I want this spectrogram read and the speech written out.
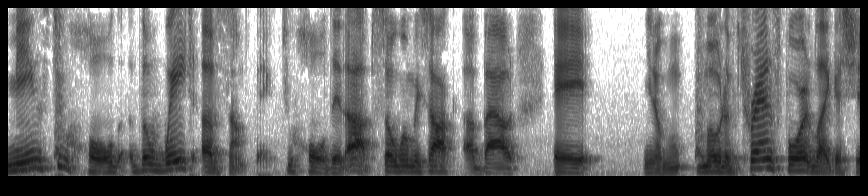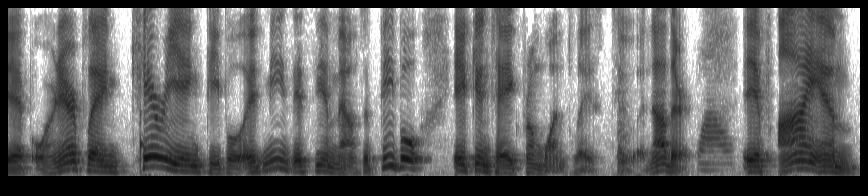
means to hold the weight of something, to hold it up. So when we talk about a you know, mode of transport like a ship or an airplane carrying people, it means it's the amount of people it can take from one place to another. Wow. If I am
